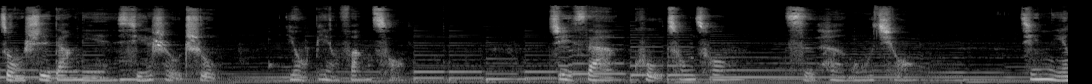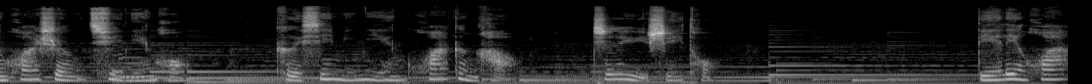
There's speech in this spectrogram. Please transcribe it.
总是当年携手处，又变芳丛。聚散苦匆匆，此恨无穷。今年花胜去年红，可惜明年花更好，知与谁同？蝶恋花。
